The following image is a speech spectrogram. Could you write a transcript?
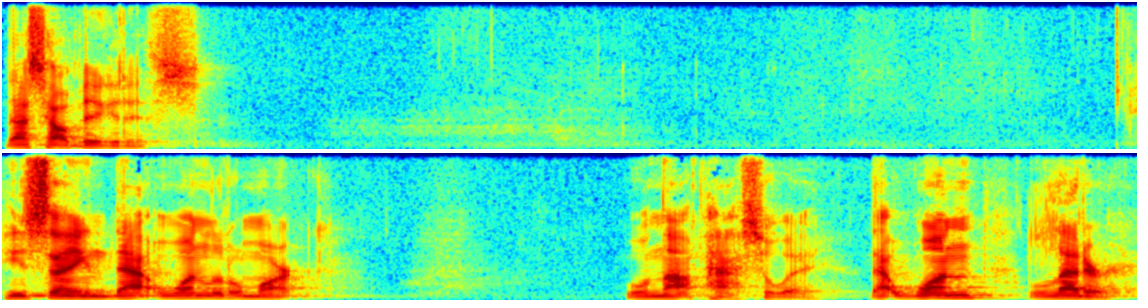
That's how big it is. He's saying that one little mark will not pass away. That one letter.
